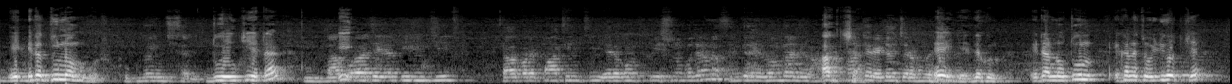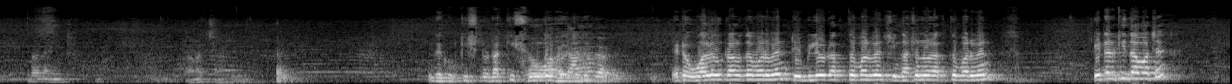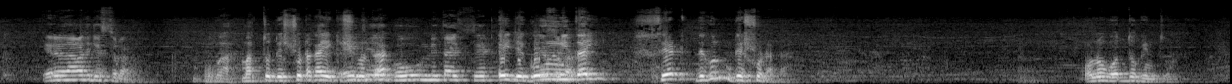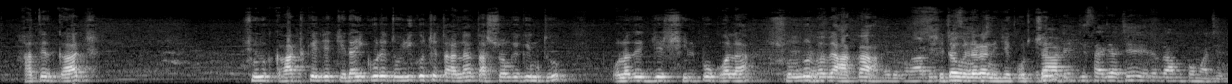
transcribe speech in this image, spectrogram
এ- এটা দু নম্বর। দু ইঞ্চি সাইজ দু ইঞ্চি এটা। ইঞ্চি তারপরে পাঁচ ইঞ্চি এরকম কৃষ্ণ বোঝা না সিঙ্গেল আচ্ছা। এই যে দেখুন এটা নতুন এখানে তৈরি হচ্ছে ডানাইট আচ্ছা দেখুন কৃষ্ণটা কি সুন্দর হয়েছে। এটা ওয়ালেও টানাতে পারবেন টেবিলেও রাখতে পারবেন সিংহাসনেও রাখতে পারবেন। এটার কি দাম আছে? এর দাম আছে দেড়শো টাকা। বাহ মাত্র দেড়শো টাকায় এই কৃষ্ণটা। গৌর নিতাই সেট এই যে গৌর নিতাই সেট দেখুন দেড়শো টাকা। অনবদ্য কিন্তু। হাতের কাজ শুধু কাঠকে যে চেরাই করে তৈরি করছে তা না তার সঙ্গে কিন্তু ওনাদের যে শিল্পকলা সুন্দরভাবে আঁকা সেটাও ওনারা নিজে করছেন। আট ইঞ্চি সাইজ আছে এটার দাম কম আছে।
